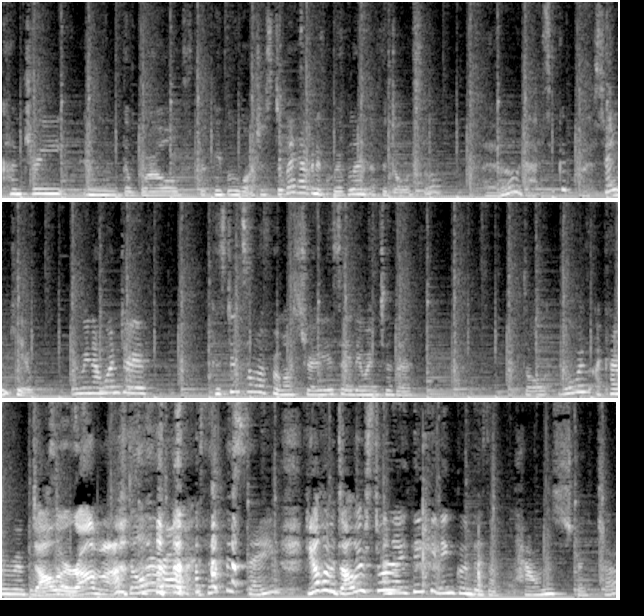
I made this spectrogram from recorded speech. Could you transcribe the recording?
country in the world, the people who watch us, do they have an equivalent of the dollar store? Oh, that's a good question. Thank you. I mean, I wonder if, because didn't someone from Australia say they went to the dollar? What was I can't remember. Dollarama. Dollarama. Is that the same? Do y'all have a dollar store? And I think in England there's a pound stretcher.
